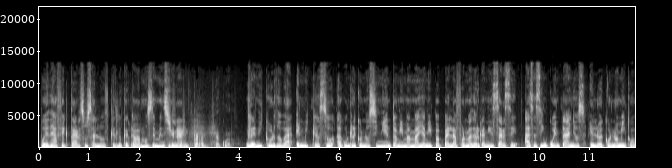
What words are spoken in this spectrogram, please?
puede afectar su salud, que es lo que acabamos de mencionar. Sí, claro. De acuerdo. Reni Córdoba, en mi caso hago un reconocimiento a mi mamá y a mi papá en la forma de organizarse hace 50 años en lo económico,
